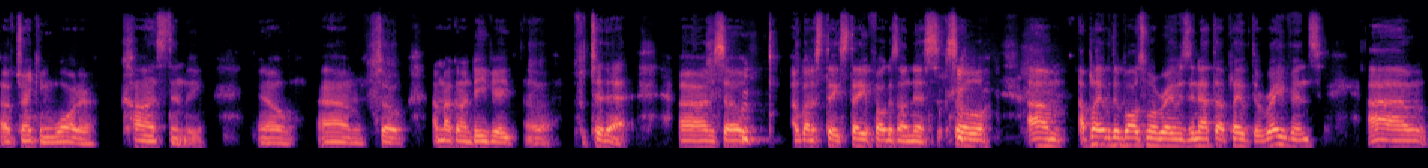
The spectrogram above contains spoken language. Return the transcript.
of drinking water constantly. You know, um, so I'm not going to deviate uh, to that. Um, so I'm going to stay stay focused on this. So um, I played with the Baltimore Ravens, and after I played with the Ravens, um,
